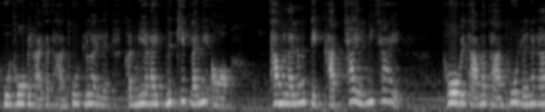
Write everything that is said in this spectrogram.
ครูโทรไปหาสถานทูตเรื่อยเลยคันมีอะไรนึกคิดอะไรไม่ออกทำอะไรแล้วมันติดขัดใช่หรือไม่ใช่ โทรไปถามสถานทูตเลยนะคะ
